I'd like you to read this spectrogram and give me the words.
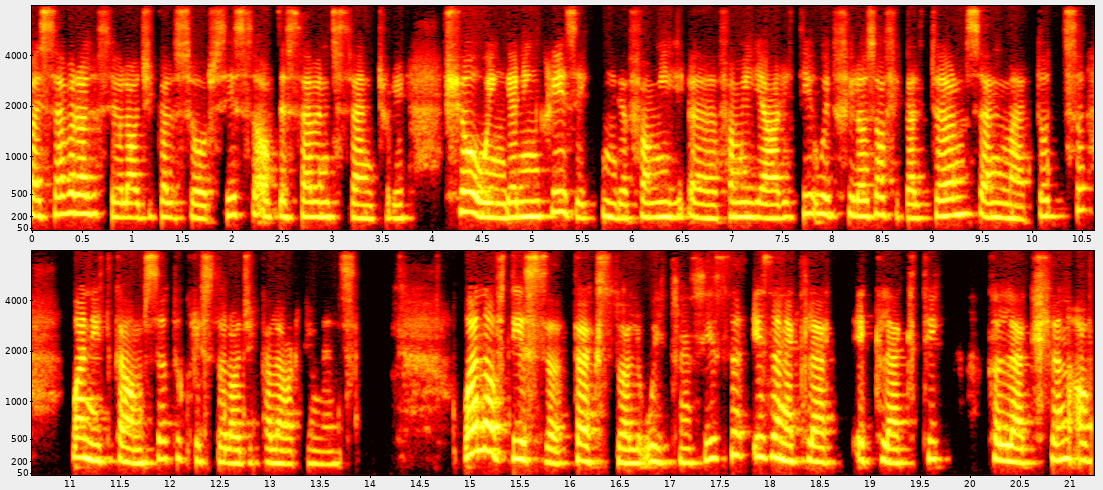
by several theological sources of the 7th century, showing an increasing famili uh, familiarity with philosophical terms and methods when it comes to Christological arguments. One of these textual witnesses is an eclectic collection of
